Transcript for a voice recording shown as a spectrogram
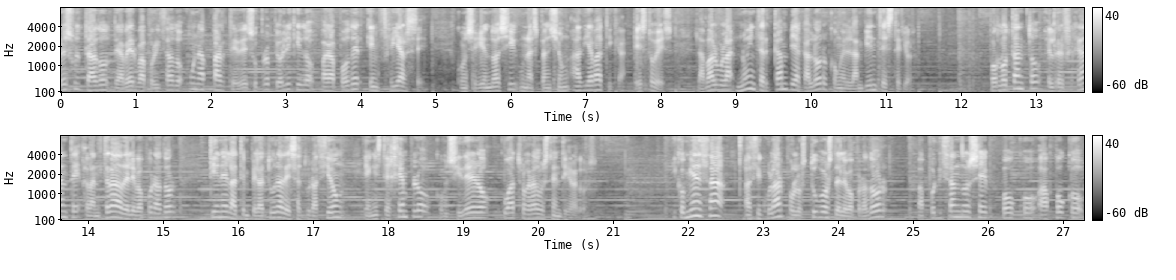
resultado de haber vaporizado una parte de su propio líquido para poder enfriarse, consiguiendo así una expansión adiabática, esto es, la válvula no intercambia calor con el ambiente exterior. Por lo tanto, el refrigerante a la entrada del evaporador tiene la temperatura de saturación, en este ejemplo considero 4 grados centígrados, y comienza a circular por los tubos del evaporador, vaporizándose poco a poco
